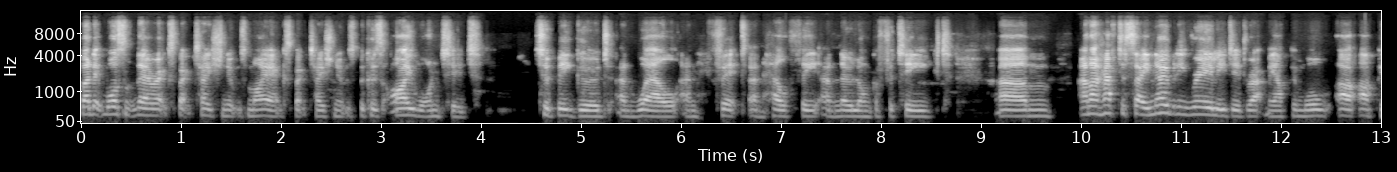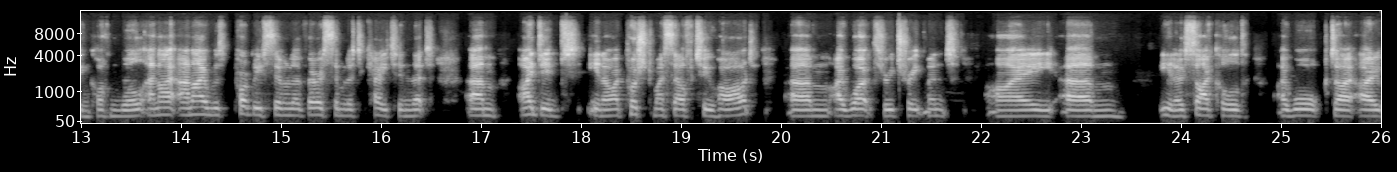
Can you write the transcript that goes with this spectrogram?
but it wasn't their expectation, it was my expectation. It was because I wanted to be good and well and fit and healthy and no longer fatigued. Um, and I have to say, nobody really did wrap me up in wool, uh, up in cotton wool, and I and I was probably similar, very similar to Kate in that um, I did, you know, I pushed myself too hard. Um, I worked through treatment. I, um, you know, cycled. I walked. I, I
